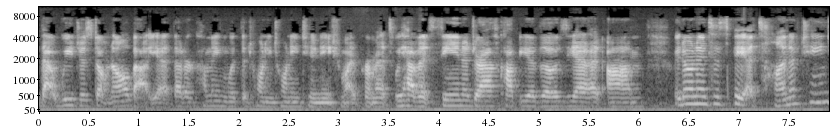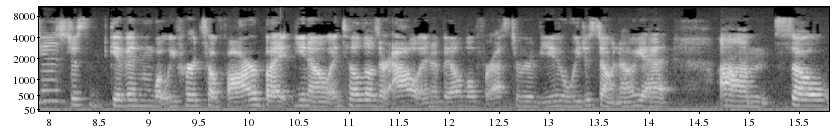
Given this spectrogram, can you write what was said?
that we just don't know about yet that are coming with the 2022 nationwide permits. We haven't seen a draft copy of those yet. Um, we don't anticipate a ton of changes just given what we've heard so far, but you know, until those are out and available for us to review, we just don't know yet. Um, so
